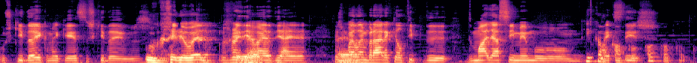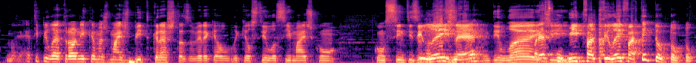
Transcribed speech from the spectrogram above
Os Kidei, como é que é esse? Os Kidei, os... O Radiohead. Os Radiohead, yeah, yeah. Mas É. vai lembrar aquele tipo de, de malha assim mesmo. E Como é que se diz? É tipo eletrónica, mas mais beat crush, estás a ver? Aquele, aquele estilo assim mais com, com sintetizadores. Delays, assim, né? Delays. Parece que e- o beat faz delay, faz tic toc toc toc.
